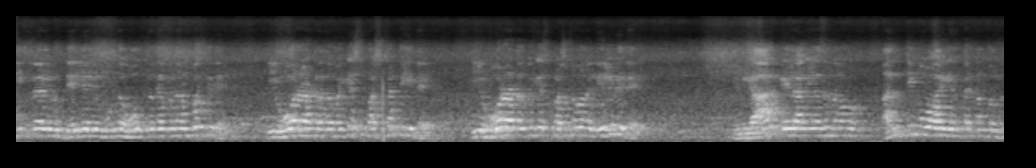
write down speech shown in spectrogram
ದಿಕ್ಕಿನಲ್ಲಿ ದೆಹಲಿಯಲ್ಲಿ ಮುಂದೆ ಹೋಗ್ತದೆ ಅಂತ ನಮ್ಗೆ ಗೊತ್ತಿದೆ. ಈ ಹೋರಾಟದ ಬಗ್ಗೆ ಸ್ಪಷ್ಟತೆ ಇದೆ. ಈ ಹೋರಾಟದ ಬಗ್ಗೆ ಸ್ಪಷ್ಟವಾದ ನಿಲುವಿದೆ. ನಿಮ್ಗೆ ಯಾರ ಕೈಲಾಗಲಿಲ್ಲ ಅಂದ್ರೆ ನಾವು ಅಂತಿಮವಾಗಿರ್ತಕ್ಕಂಥ ಒಂದು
